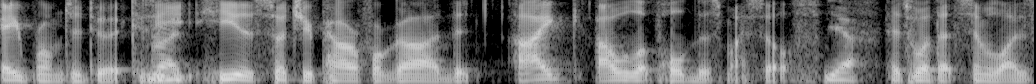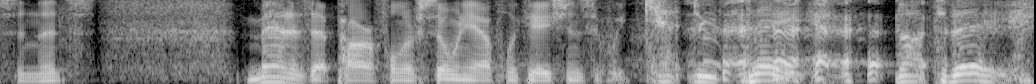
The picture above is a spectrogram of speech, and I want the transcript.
Abram to do it because Right. he, he is such a powerful God that I I will uphold this myself. Yeah. that's what that symbolizes, and it's man is that powerful. There's so many applications that we can't do today. Not today.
